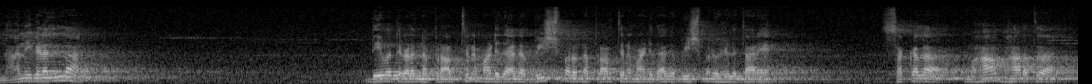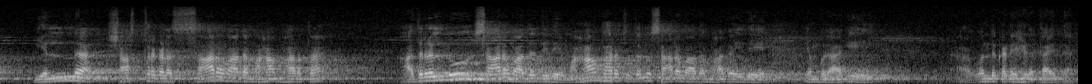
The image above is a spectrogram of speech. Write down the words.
ಜ್ಞಾನಿಗಳೆಲ್ಲ ದೇವತೆಗಳನ್ನು ಪ್ರಾರ್ಥನೆ ಮಾಡಿದಾಗ, ಭೀಷ್ಮರನ್ನು ಪ್ರಾರ್ಥನೆ ಮಾಡಿದಾಗ ಭೀಷ್ಮರು ಹೇಳುತ್ತಾರೆ, ಸಕಲ ಮಹಾಭಾರತ, ಎಲ್ಲ ಶಾಸ್ತ್ರಗಳ ಸಾರವಾದ ಮಹಾಭಾರತ, ಅದರಲ್ಲೂ ಸಾರವಾದದ್ದಿದೆ, ಮಹಾಭಾರತದಲ್ಲೂ ಸಾರವಾದ ಭಾಗ ಇದೆ ಎಂಬುದಾಗಿ ಒಂದು ಕಡೆ ಹೇಳ್ತಾ ಇದ್ದಾರೆ.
